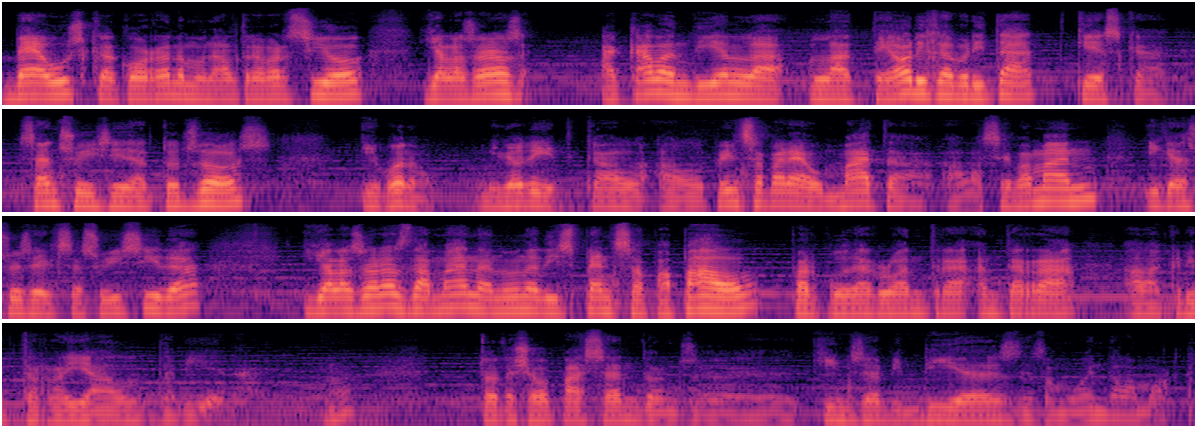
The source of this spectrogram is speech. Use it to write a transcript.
veus que corren amb una altra versió i aleshores acaben dient la, la teòrica veritat, que és que s'han suïcidat tots dos i, bueno, millor dit, que el, el príncep hereu mata a la seva amant i que després ell se suïcida i aleshores demanen una dispensa papal per poder-lo enterrar a la cripta reial de Viena. No? Tot això passen doncs, eh, 15-20 dies des del moment de la mort.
